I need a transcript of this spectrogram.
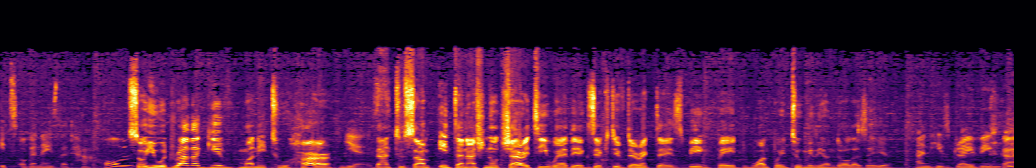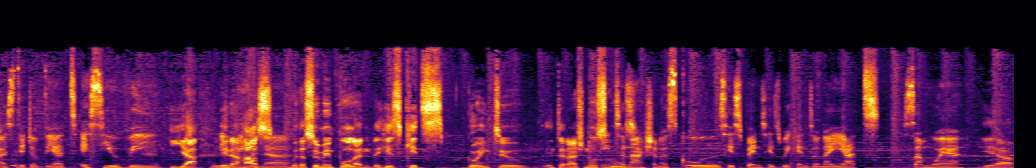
It's organized at her home. So you would rather give money to her Yes. than to some international charity where the executive director is being paid 1.2 million dollars a year. and he's driving a state of the art SUV. Yeah, in a house in a- with a swimming pool and his kids going to international schools. International schools. He spends his weekends on a yacht somewhere. Yeah.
